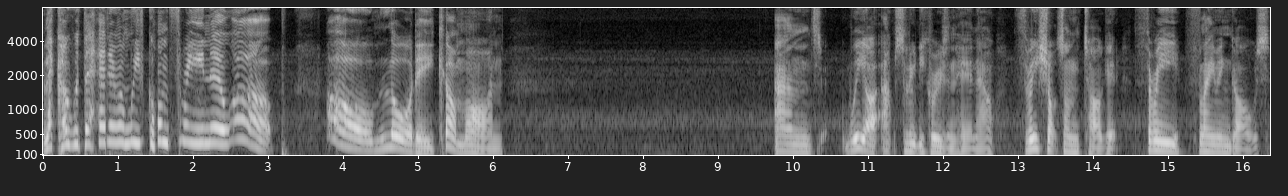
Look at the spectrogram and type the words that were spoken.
Lako with the header and we've gone 3-0 up. Oh, lordy, come on. And we are absolutely cruising here now. Three shots on target, three flaming goals.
